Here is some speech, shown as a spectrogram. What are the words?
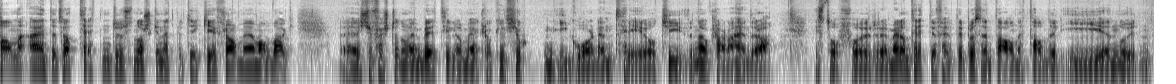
Tallene er hentet fra 13 000 norske nettbutikker fra og med mandag 21.11. Eh, til og med klokken 14 i går den 23. Og Klarna hender da de står for mellom 30 og 50 av all netthandel i Norden.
